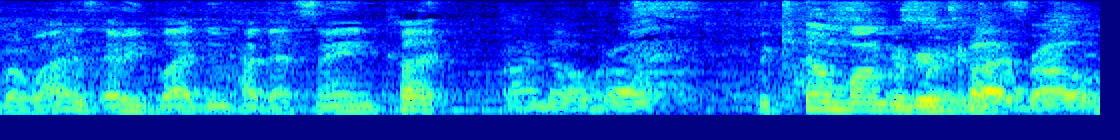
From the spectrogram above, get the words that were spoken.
Bro, why does every black dude have that same cut? I know, bro. The Killmonger Good cut, bro.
